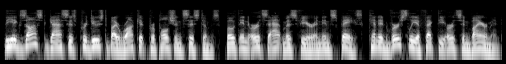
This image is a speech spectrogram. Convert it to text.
The exhaust gases produced by rocket propulsion systems, both in Earth's atmosphere and in space, can adversely affect the Earth's environment.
